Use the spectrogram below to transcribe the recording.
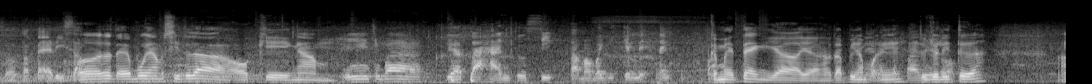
So tak payah risau. Oh so tak payah yang besi tu lah Okay ngam. Ini cuba Dia tahan tu seat Tak mau bagi kemek tank. Kemek tank ya ya. Tapi Ini nampak ni depan 7 ni tu. liter lah ha.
